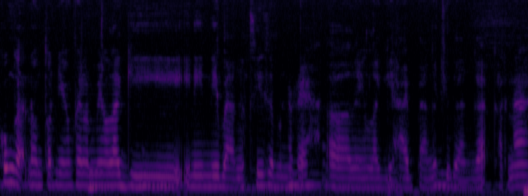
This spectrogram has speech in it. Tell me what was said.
aku nggak nonton yang film yang lagi ini ini banget sih sebenarnya. Uh, yang lagi hype banget juga nggak karena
